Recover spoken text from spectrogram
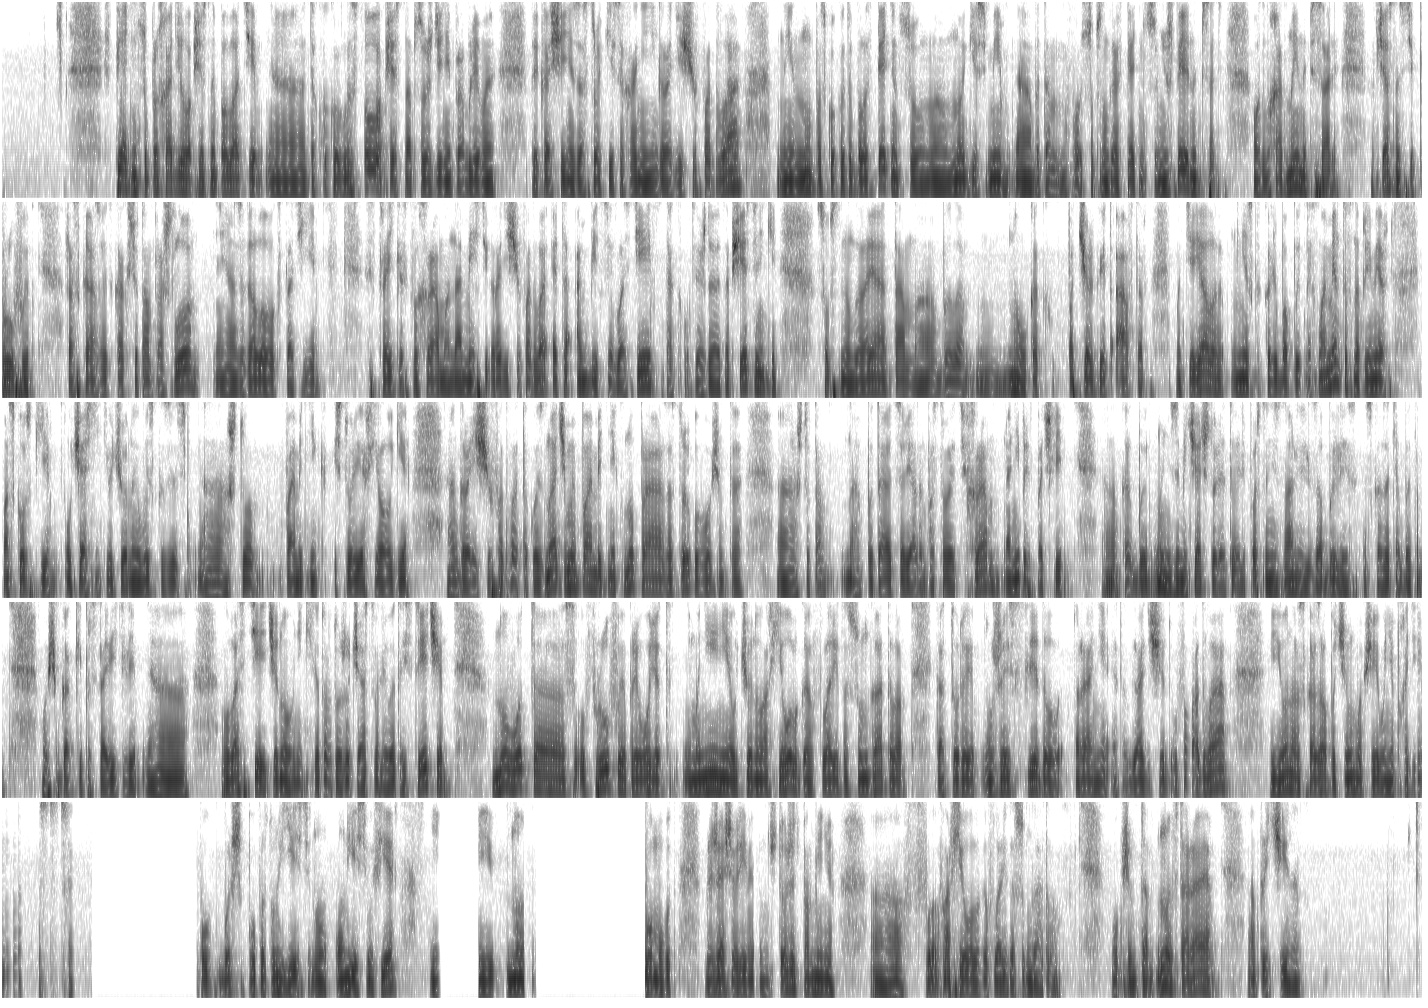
В пятницу проходил в общественной палате э, такой круглый стол, общественное обсуждение проблемы прекращения застройки и сохранения городищ УФА-2. И, ну, поскольку это было в пятницу, э, многие СМИ об этом, вот, собственно говоря, в пятницу не успели написать, а вот в выходные написали. В частности, Пруфы рассказывает, как все там прошло. Э, заголовок статьи «Строительство храма на месте городища УФА-2 – это амбиции властей», так утверждают общественники. Собственно говоря, там э, было, ну, как подчеркивает автор материала, несколько любопытных моментов. Например, московские участники, ученые высказались, э, что памятник истории археологии э, городища Уфа-2 такой значимый памятник. Ну, про застройку, в общем-то, э, что там пытаются рядом построить храм, они предпочли как бы, ну, не замечать, что ли, этого, или просто не знали, или забыли сказать об этом. В общем, как и представители властей, чиновники, которые тоже участвовали в этой встрече. Ну, вот в пруфы приводят мнение ученого-археолога Флорита Сунгатова, который уже исследовал ранее этот городище Уфа-2. И он рассказал, почему вообще его необходимо больше попросту он есть. Но он есть в Уфе. И, и, но его могут в ближайшее время уничтожить, по мнению э, археолога Флорида Сунгатова. В общем-то. Ну и вторая э, причина.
